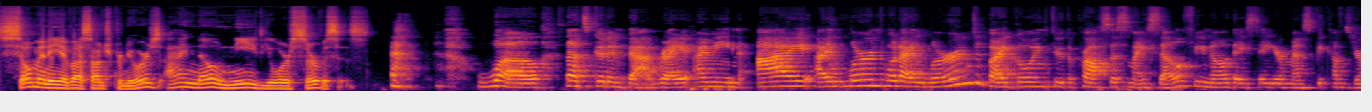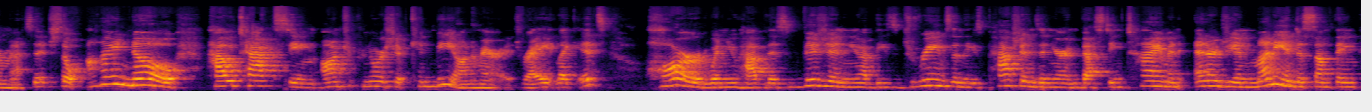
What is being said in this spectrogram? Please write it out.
so many of us entrepreneurs i know need your services well that's good and bad right? I mean i i learned what i learned by going through the process myself. You know they say your mess becomes your message. So i know how taxing entrepreneurship can be on a marriage right? Like it's hard when you have this vision you have these dreams and these passions and you're investing time and energy and money into something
